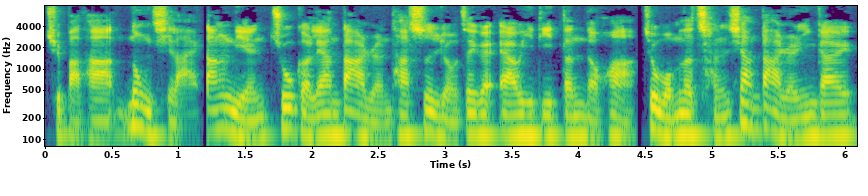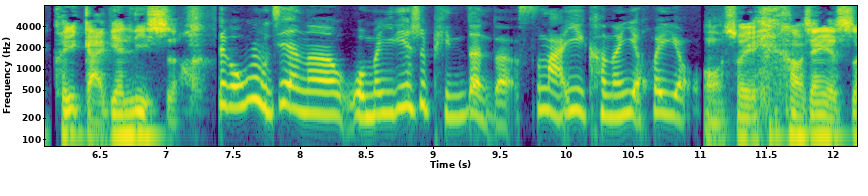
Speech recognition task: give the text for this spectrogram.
去把它弄起来。当年诸葛亮大人他是有这个 LED 灯的话，就我们的丞相大人应该可以改变历史。这个物件呢，我们一定是平等的。司马懿可能也会有哦，所以好像也是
